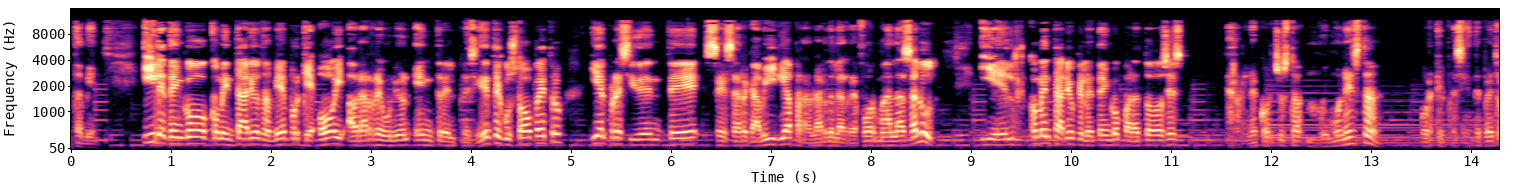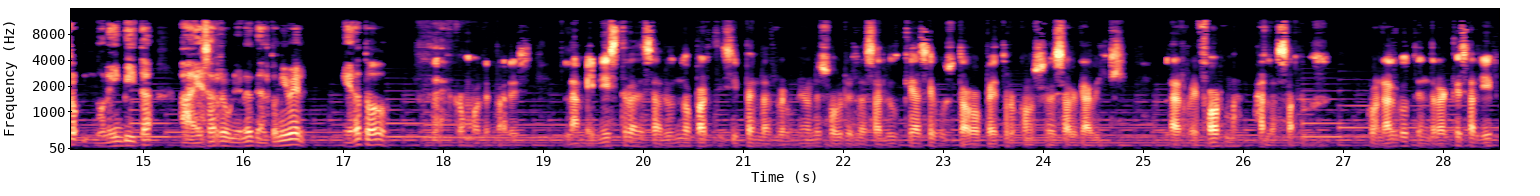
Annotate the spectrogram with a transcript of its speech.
también. Y le tengo comentario también porque hoy habrá reunión entre el presidente Gustavo Petro y el presidente César Gaviria para hablar de la reforma a la salud. Y el comentario que le tengo para todos es, Carolina Corcho está muy molesta porque el presidente Petro no le invita a esas reuniones de alto nivel. Era todo. ¿Cómo le parece? La ministra de Salud no participa en las reuniones sobre la salud que hace Gustavo Petro con César Gaviria. La reforma a la salud. Con algo tendrá que salir.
